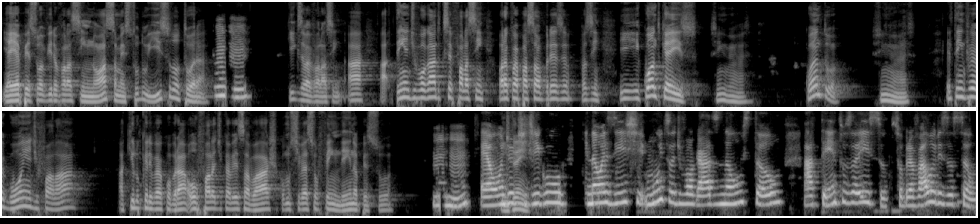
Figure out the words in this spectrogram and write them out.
E aí a pessoa vira e fala assim: Nossa, mas tudo isso, doutora? Uhum. O que, que você vai falar assim? Ah, ah, tem advogado que você fala assim, hora que vai passar o preço, fala assim, e, e quanto que é isso? Cinco mil reais. Quanto? Cinco mil reais. Ele tem vergonha de falar. aquilo que ele vai cobrar, ou fala de cabeça baixa, como se estivesse ofendendo a pessoa. Uhum. É onde eu te digo que não existe, muitos advogados não estão atentos a isso, sobre a valorização.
